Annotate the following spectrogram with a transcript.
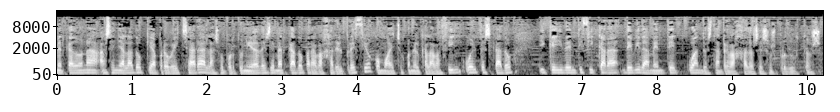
Mercadona ha señalado que aprovechará las oportunidades de mercado para bajar el precio, como ha hecho con el calabacín o el pescado, y que identificará debidamente cuándo están rebajados esos productos.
